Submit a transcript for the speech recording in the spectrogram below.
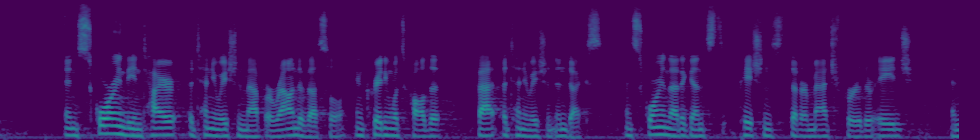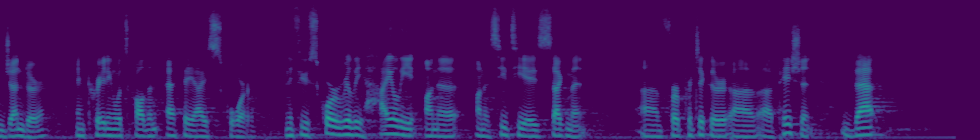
and scoring the entire attenuation map around a vessel and creating what's called a fat attenuation index and scoring that against patients that are matched for their age and gender and creating what's called an FAI score. And if you score really highly on a, on a CTA segment uh, for a particular uh, uh, patient, that,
